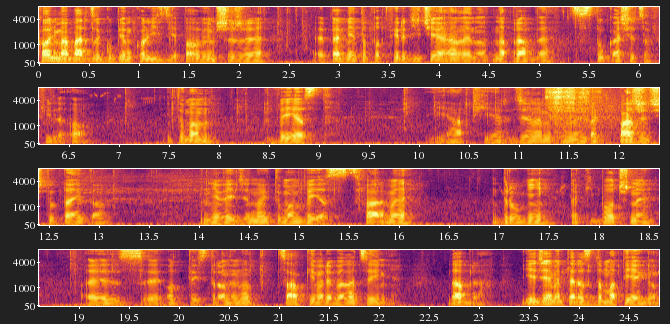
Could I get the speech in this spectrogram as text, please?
Koń ma bardzo głupią kolizję. Powiem szczerze, e, pewnie to potwierdzicie, ale no naprawdę stuka się co chwilę. O. I tu mam wyjazd. Ja pierdzielę, myślę, że tak parzyć tutaj to nie wyjdzie. No i tu mam wyjazd z farmy. drugi, taki boczny e, z, od tej strony. No całkiem rewelacyjnie. Dobra, jedziemy teraz do Matiego.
